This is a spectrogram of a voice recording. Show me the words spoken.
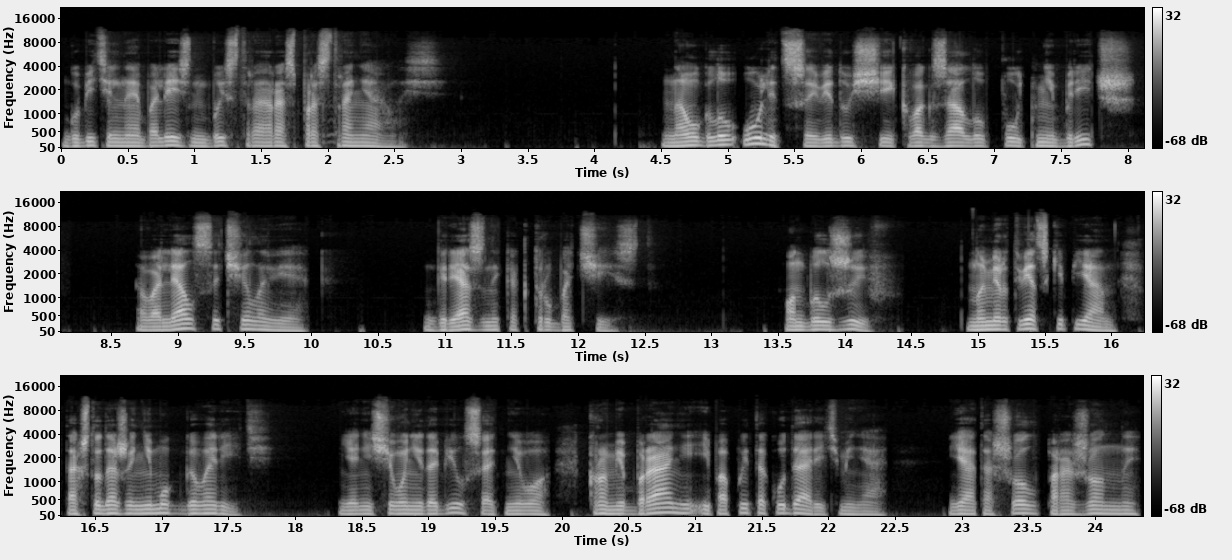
губительная болезнь быстро распространялась. На углу улицы, ведущей к вокзалу Путни-Бридж, валялся человек, грязный как трубочист. Он был жив, но мертвецки пьян, так что даже не мог говорить. Я ничего не добился от него, кроме брани и попыток ударить меня, я отошел, пораженный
